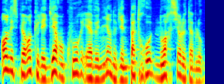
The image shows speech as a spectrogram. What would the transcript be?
en espérant que les guerres en cours et à venir ne viennent pas trop noircir le tableau.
